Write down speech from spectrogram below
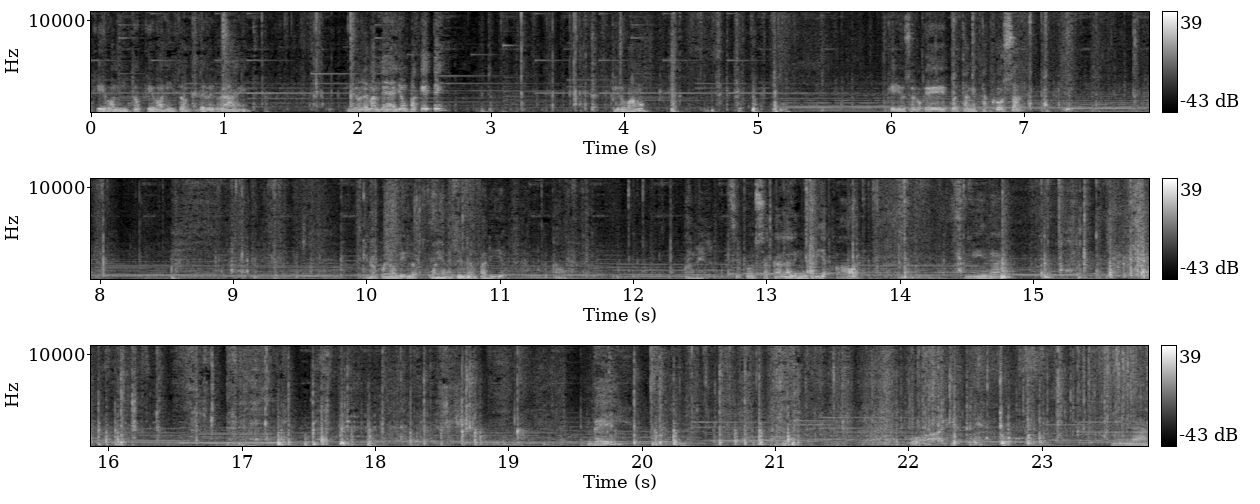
Qué bonito, qué bonito, de verdad, ¿eh? Yo le mandé a ella un paquete, pero vamos, que yo sé lo que cuestan estas cosas. No puedo abrirlo. Voy a meterlo en palillo. Ahora. A ver si puedo sacar la lengüilla. Ahora. Mira. ¿Veis? Mira.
